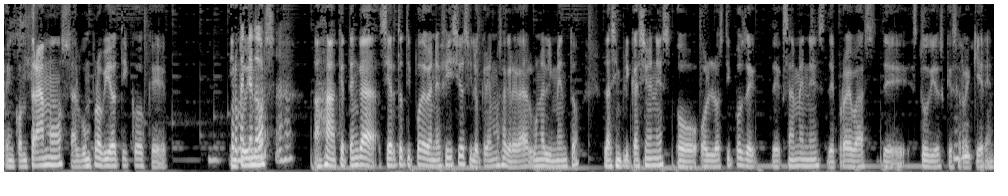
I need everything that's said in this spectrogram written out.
encontramos algún probiótico que, Prometedor. Intuimos. Ajá. ajá, que tenga cierto tipo de beneficios y lo queremos agregar a algún alimento, las implicaciones o, o los tipos de, de exámenes, de pruebas, de estudios que se requieren.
